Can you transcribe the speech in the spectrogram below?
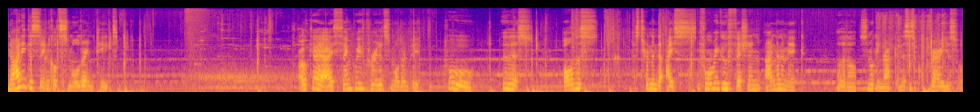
Now I need this thing called smoldering peat. Okay, I think we've created smoldering peat. Ooh, look at this all this has turned into ice. Before we go fishing, I'm gonna make a little smoking rack, and this is very useful.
